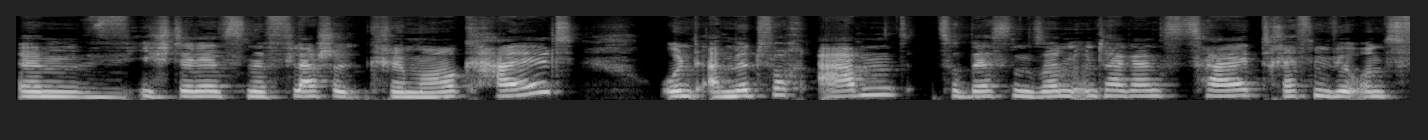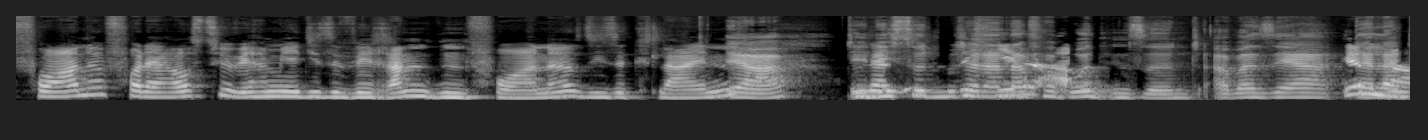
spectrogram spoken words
Ähm, ich stelle jetzt 'ne Flasche Cremant kalt und am Mittwochabend zur besten Sonnenuntergangszeit treffen wir uns vorne vor der Haustür.“ Wir haben hier diese Veranden vorne, diese kleinen. Ja, die nicht so miteinander verbunden sind, aber sehr Genau.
